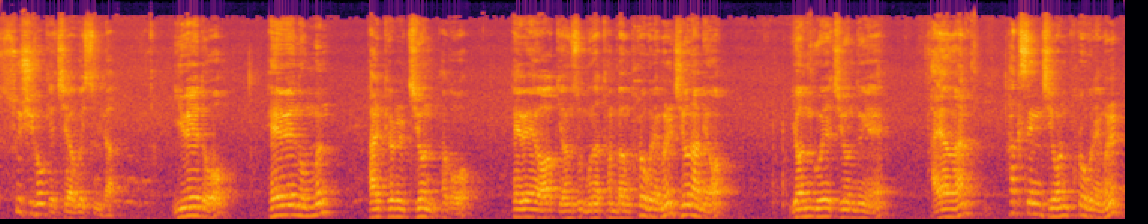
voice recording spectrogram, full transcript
수시로 개최하고 있습니다. 이외에도 해외 논문 발표를 지원하고 해외 어학 연수 문화 탐방 프로그램을 지원하며 연구의 지원 등의 다양한 학생 지원 프로그램을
